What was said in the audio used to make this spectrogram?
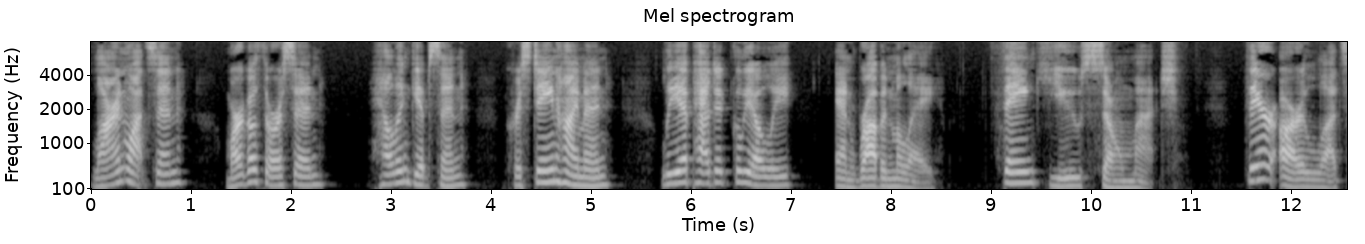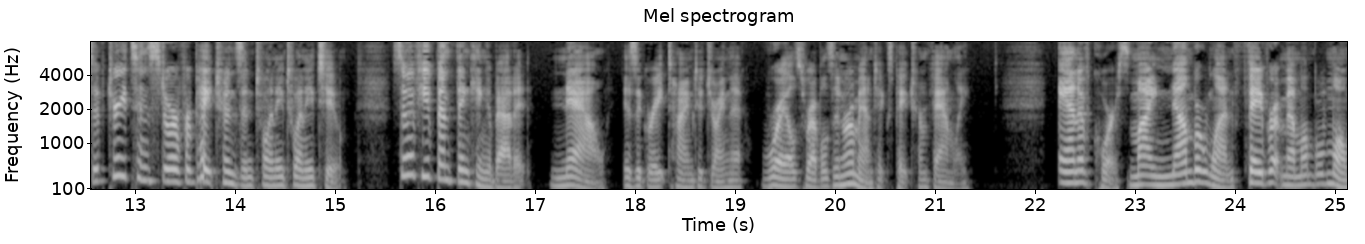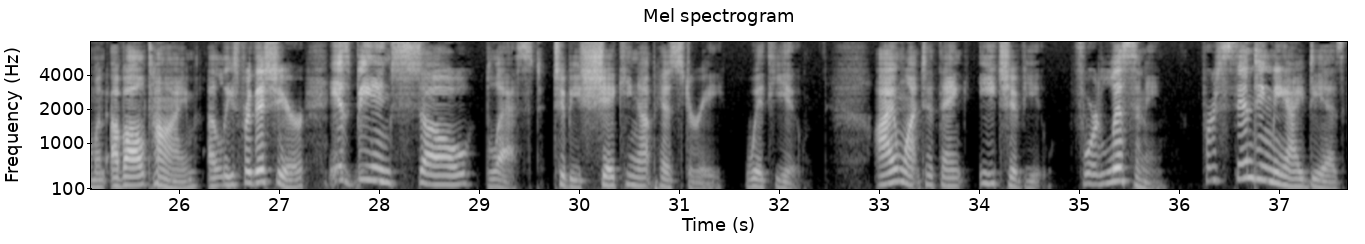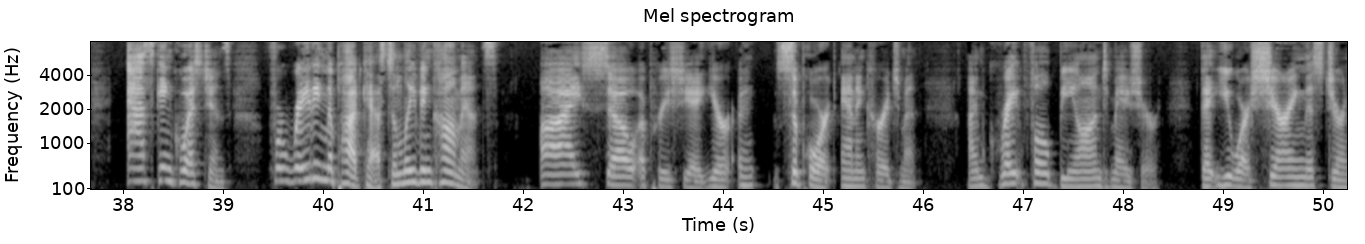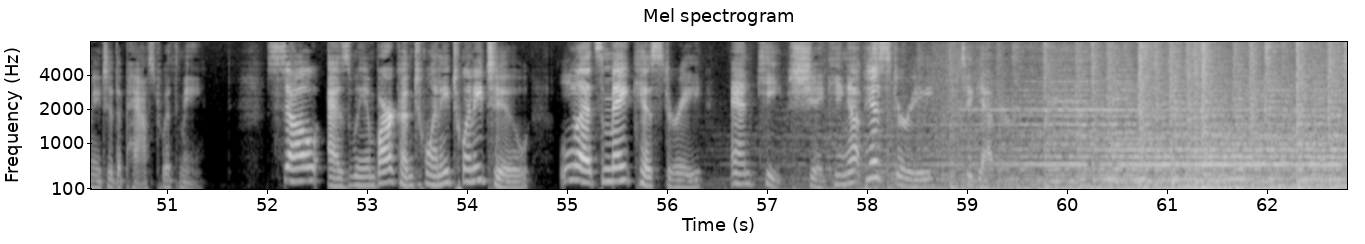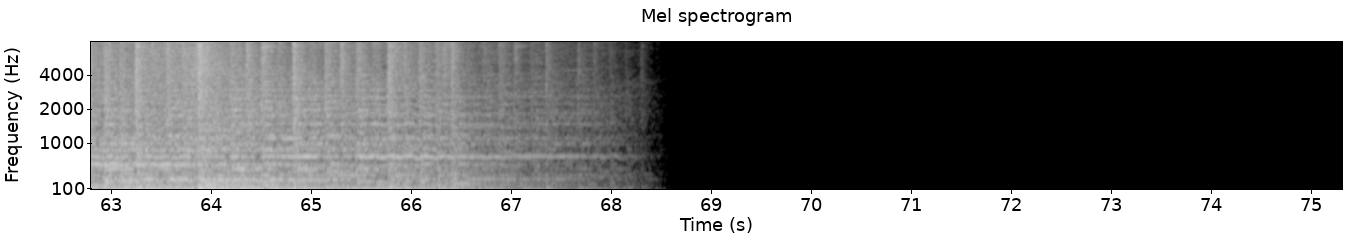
Lauren Watson, Margot Thorson, Helen Gibson, Christine Hyman, Leah Padiglioli, and Robin Millay. Thank you so much. There are lots of treats in store for patrons in 2022. So if you've been thinking about it, now is a great time to join the Royals, Rebels, and Romantics patron family. And of course, my number one favorite memorable moment of all time, at least for this year, is being so blessed to be shaking up history with you. I want to thank each of you for listening, for sending me ideas, asking questions, for rating the podcast and leaving comments. I so appreciate your uh, support and encouragement. I'm grateful beyond measure that you are sharing this journey to the past with me. So, as we embark on 2022, let's make history and keep shaking up history together.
